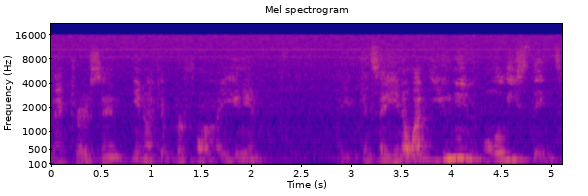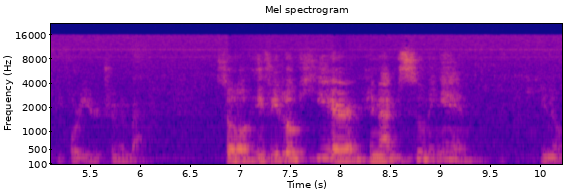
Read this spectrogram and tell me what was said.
vectors, and you know, I can perform a union. I can say, you know what, union all these things before you retrieve them back. So if you look here, and I'm zooming in, you know,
